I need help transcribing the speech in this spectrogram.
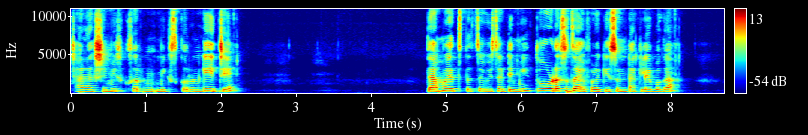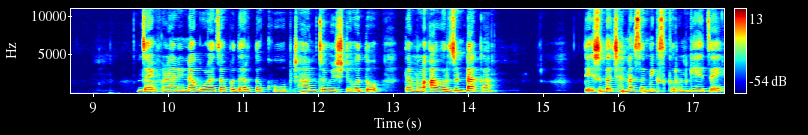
छान अशी मिक्सर मिक्स करून घ्यायचे. त्यामुळेच त्या चवीसाठी मी थोडंसं जायफळ किसून टाकलं आहे बघा. जायफळ आणि ना गुळाचा पदार्थ खूप छान चविष्ट होतो. त्यामुळं आवर्जून टाका. ते सुद्धा छान असं मिक्स करून घ्यायचं आहे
